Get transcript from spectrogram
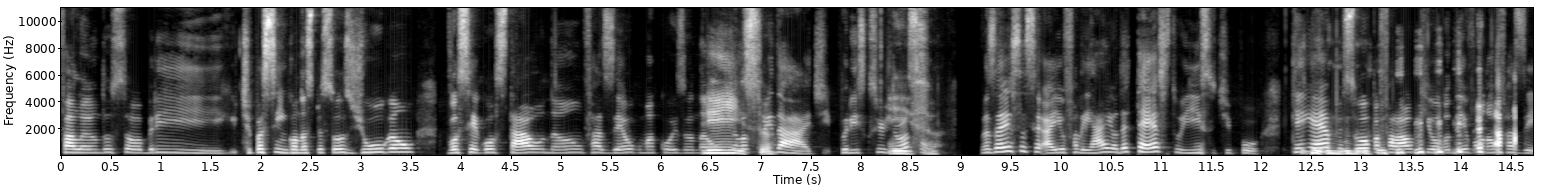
falando sobre, tipo assim, quando as pessoas julgam você gostar ou não, fazer alguma coisa ou não pela sua Isso. idade. Por isso que surgiu o Isso. assunto. Mas aí, aí eu falei, ai, eu detesto isso, tipo, quem é a pessoa pra falar o que eu devo ou não fazer?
